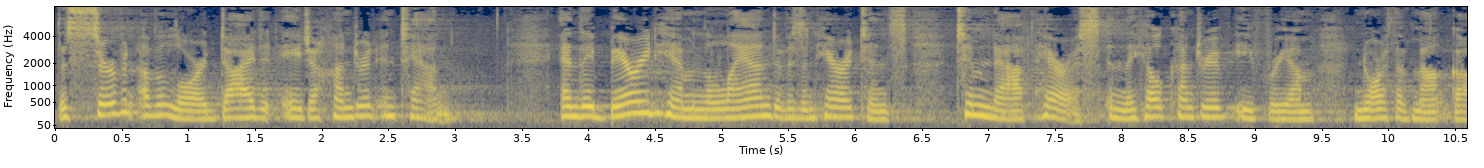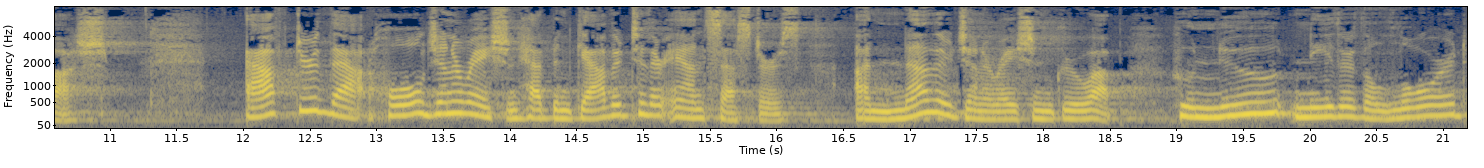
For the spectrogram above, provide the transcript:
the servant of the Lord, died at age 110. And they buried him in the land of his inheritance, Timnath Heres, in the hill country of Ephraim, north of Mount Gaash. After that whole generation had been gathered to their ancestors, another generation grew up who knew neither the Lord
